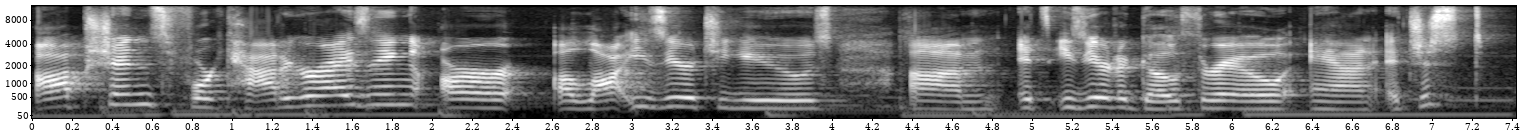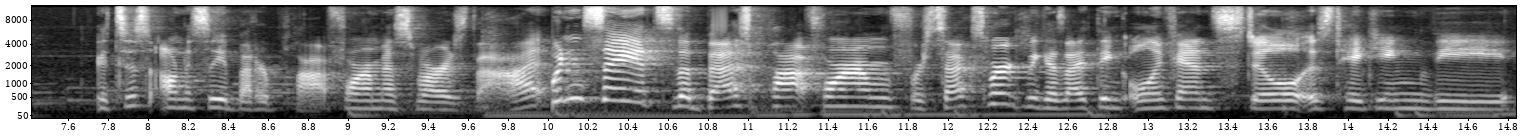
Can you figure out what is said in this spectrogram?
options for categorizing are a lot easier to use. Um, it's easier to go through and it just, it's just honestly a better platform as far as that. I wouldn't say it's the best platform for sex work because I think OnlyFans still is taking the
